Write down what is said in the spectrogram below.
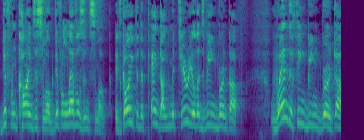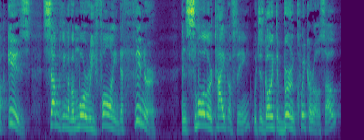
different kinds of smoke, different levels in smoke. It's going to depend on the material that's being burnt up. When the thing being burnt up is something of a more refined, a thinner and smaller type of thing, which is going to burn quicker also,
